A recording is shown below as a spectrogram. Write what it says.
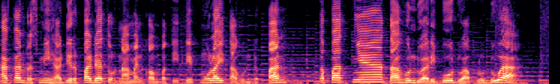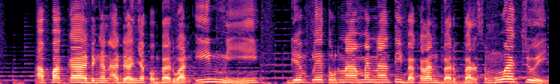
akan resmi hadir pada turnamen kompetitif mulai tahun depan, tepatnya tahun 2022. Apakah dengan adanya pembaruan ini, gameplay turnamen nanti bakalan barbar semua cuy?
